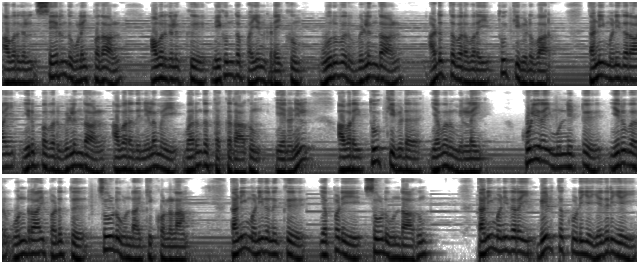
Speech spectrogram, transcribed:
அவர்கள் சேர்ந்து உழைப்பதால் அவர்களுக்கு மிகுந்த பயன் கிடைக்கும். ஒருவர் விழுந்தால் அடுத்தவர் அவரை தூக்கி விடுவார். தனி மனிதராய் இருப்பவர் விழுந்தால் அவரது நிலைமை வருந்தத்தக்கதாகும். ஏனெனில் அவரை தூக்கிவிட எவரும் இல்லை. குளிரை முன்னிட்டு இருவர் ஒன்றாய் படுத்து சூடு உண்டாக்கி கொள்ளலாம். தனி மனிதனுக்கு எப்படி சூடு உண்டாகும்? தனி மனிதரை வீழ்த்தக்கூடிய எதிரியை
